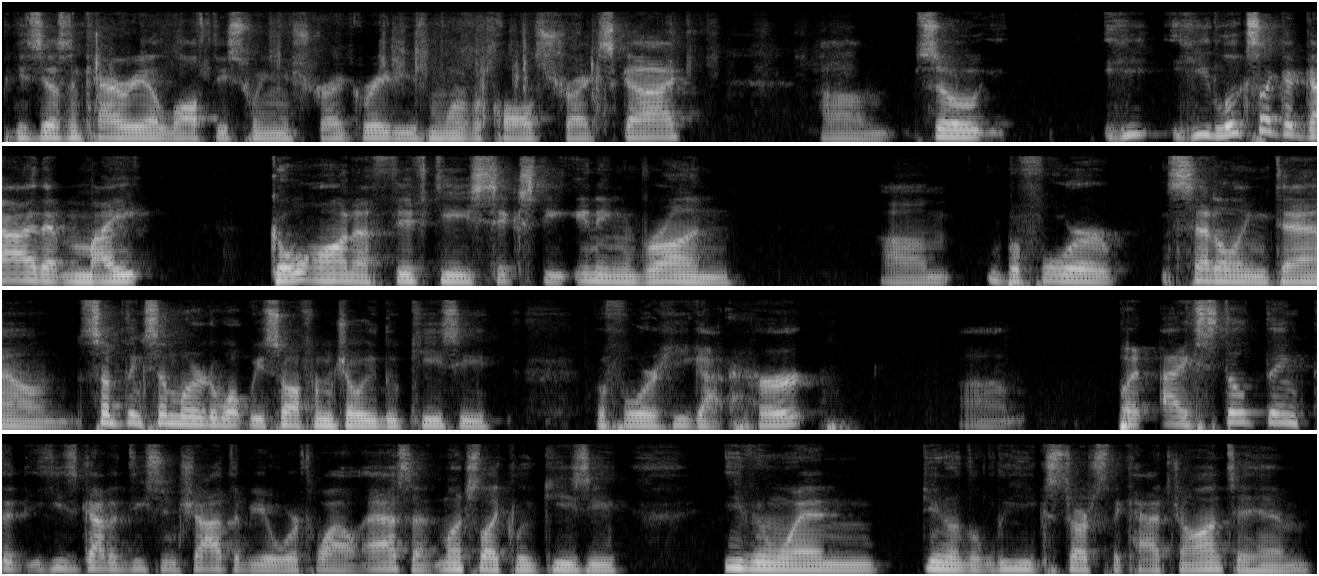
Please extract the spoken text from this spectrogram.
because he doesn't carry a lofty swinging strike rate. He's more of a called strikes guy. Um, so he he looks like a guy that might go on a 50, 60 inning run um, before settling down. Something similar to what we saw from Joey Lucchesi before he got hurt. Um, but I still think that he's got a decent shot to be a worthwhile asset, much like Lucchesi, even when you know the league starts to catch on to him.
